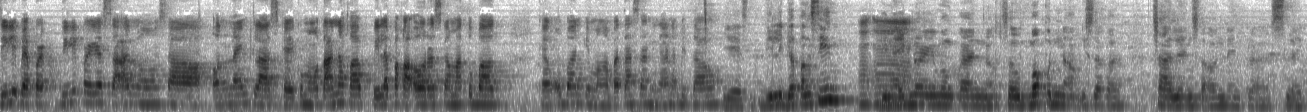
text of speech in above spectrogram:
dili ba dili pareha sa ano sa online class kay kung mangutana ka pila pa ka oras ka matubag kay ang uban kay mga batasan ni nga na bitaw Yes, dili pang sin. Gina-ignore imong kan, no? So, mo na ang isa ka challenge sa online class. Like,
